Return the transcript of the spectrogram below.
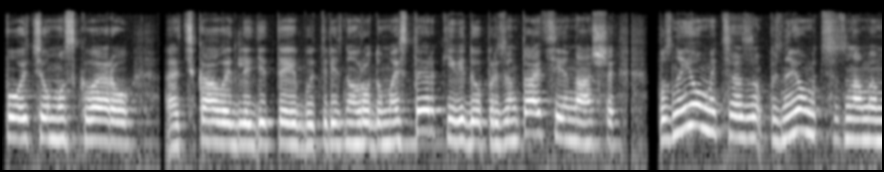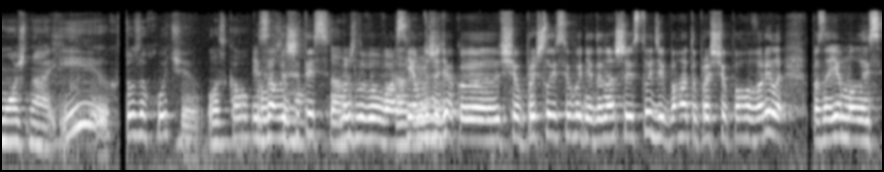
по цьому скверу, е, цікавий для дітей, будуть різного роду майстерки, відеопрезентації наші. Познайомитися, з- познайомитися з нами можна, і хто захоче, ласкаво І залишитись, Так. можливо, у вас. Так. Я вам дуже дякую, що прийшли сьогодні до нашої студії. Багато про що поговорили. Познайомились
